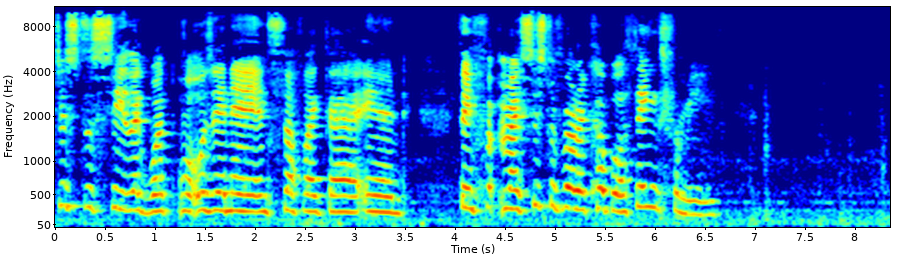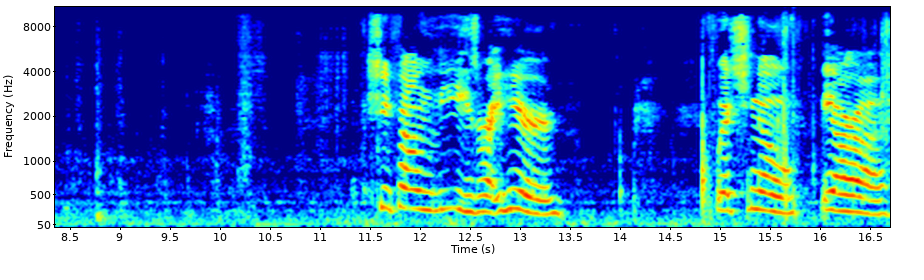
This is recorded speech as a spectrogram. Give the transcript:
just to see like what what was in it and stuff like that. And they my sister found a couple of things for me. She found these right here, which, you know, they are, uh,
